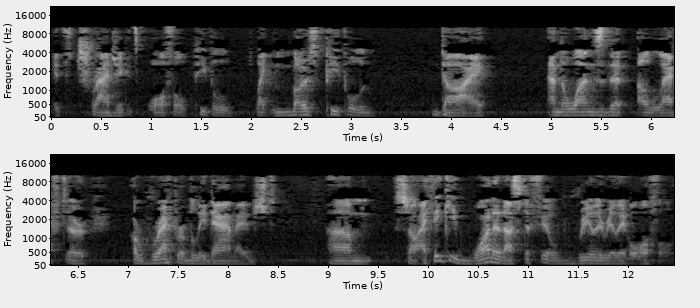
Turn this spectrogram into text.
It's tragic. It's awful. People, like most people die and the ones that are left are irreparably damaged. Um, so I think he wanted us to feel really, really awful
